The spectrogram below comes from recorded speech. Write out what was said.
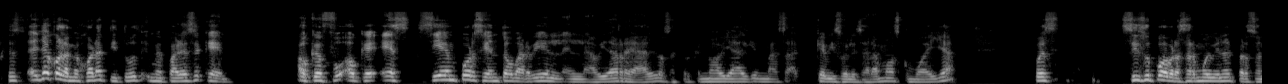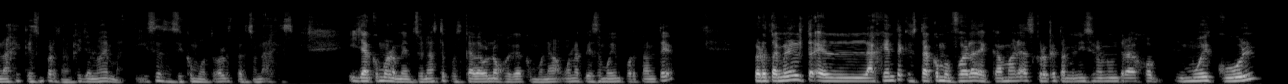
Entonces, ella con la mejor actitud, y me parece que, aunque, fu, aunque es 100% Barbie en, en, la vida real, o sea, creo que no había alguien más que visualizáramos como ella, pues sí supo abrazar muy bien el personaje, que es un personaje lleno de matices, así como todos los personajes. Y ya como lo mencionaste, pues cada uno juega como una, una pieza muy importante. Pero también el, el, la gente que está como fuera de cámaras, creo que también hicieron un trabajo muy cool.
